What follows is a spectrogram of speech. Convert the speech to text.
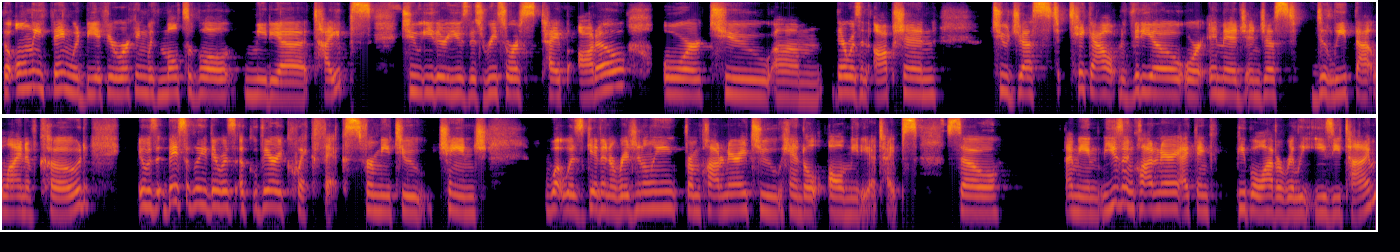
The only thing would be if you're working with multiple media types to either use this resource type auto or to, um, there was an option to just take out video or image and just delete that line of code. It was basically, there was a very quick fix for me to change what was given originally from Cloudinary to handle all media types. So, I mean, using Cloudinary, I think people will have a really easy time.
